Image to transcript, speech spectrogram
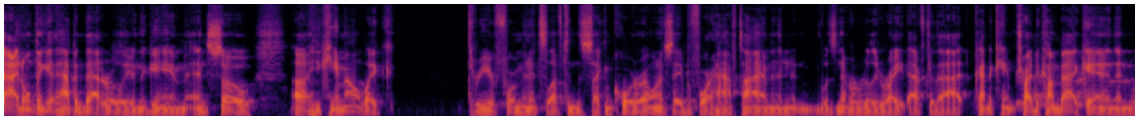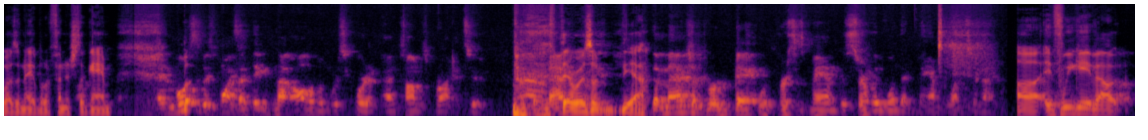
I don't think it happened that early in the game, and so uh, he came out like three or four minutes left in the second quarter, I want to say, before halftime, and then it was never really right after that. Kind of came, tried to come back in, and then wasn't able to finish the game. And most of his points, I think, if not all of them, were scored on Thomas Bryant too. The matchup- There was a yeah. the matchup versus Bam was certainly one that Bam won tonight. Uh, if we gave out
